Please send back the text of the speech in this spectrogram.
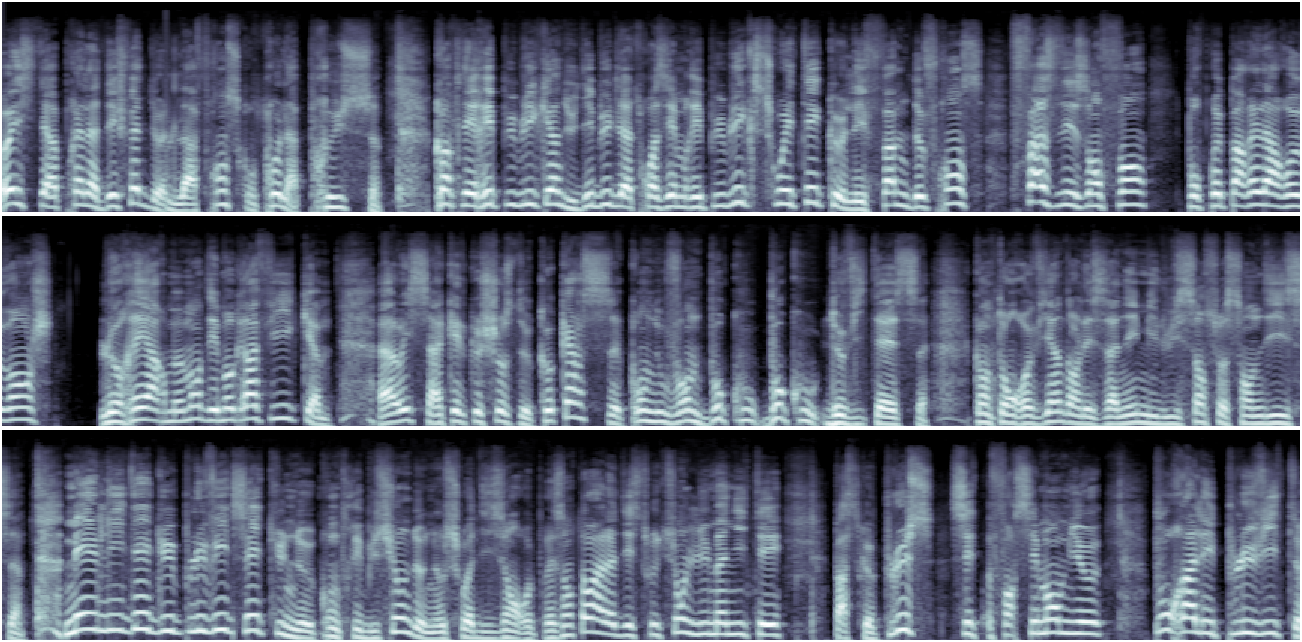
Oui, c'était après la défaite de la France contre la Prusse. Quand les républicains du début de la Troisième République souhaitaient que les femmes de France fassent des enfants pour préparer la revanche, le réarmement démographique. Ah oui, ça a quelque chose de cocasse qu'on nous vende beaucoup, beaucoup de vitesse quand on revient dans les années 1870. Mais l'idée du plus vite, c'est une contribution de nos soi-disant représentants à la destruction de l'humanité. Parce que plus, c'est forcément mieux. Pour aller plus vite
